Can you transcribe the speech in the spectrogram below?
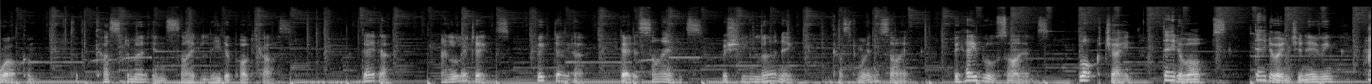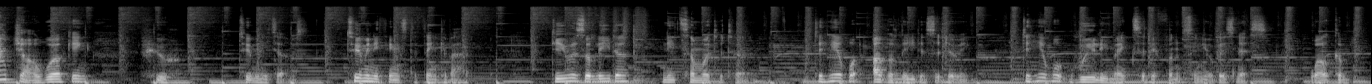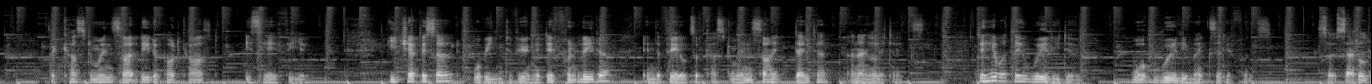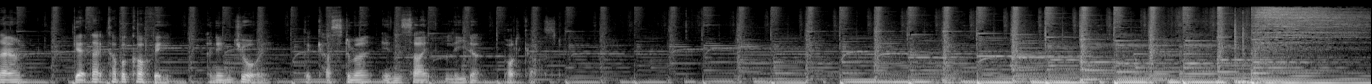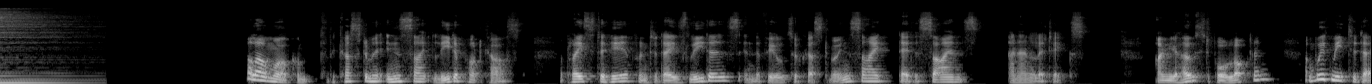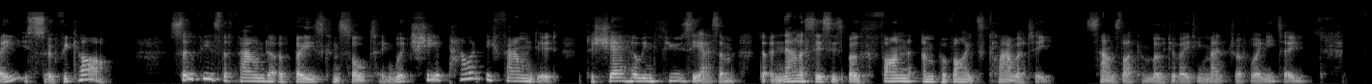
Welcome to the Customer Insight Leader Podcast. Data, analytics, big data, data science, machine learning, customer insight, behavioral science, blockchain, data ops, data engineering, agile working. Phew, too many terms, too many things to think about. Do you, as a leader, need somewhere to turn? To hear what other leaders are doing? To hear what really makes a difference in your business? Welcome. The Customer Insight Leader podcast is here for you. Each episode we'll be interviewing a different leader in the fields of customer insight, data, and analytics to hear what they really do, what really makes a difference. So settle down, get that cup of coffee, and enjoy the Customer Insight Leader podcast. Hello and welcome to the Customer Insight Leader Podcast, a place to hear from today's leaders in the fields of customer insight, data science, and analytics. I'm your host, Paul Laughlin, and with me today is Sophie Carr. Sophie is the founder of Bayes Consulting, which she apparently founded to share her enthusiasm that analysis is both fun and provides clarity. Sounds like a motivating mantra for any team.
